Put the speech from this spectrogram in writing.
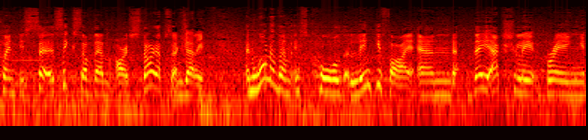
26 of them are startups actually. And one of them is called Linkify, and they actually bring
